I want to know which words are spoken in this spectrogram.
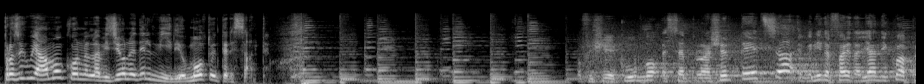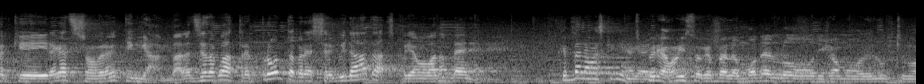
Proseguiamo con la visione del video molto interessante Officine Cubo è sempre una certezza e venite a fare tagliandi qua perché i ragazzi sono veramente in gamba. La Z4 è pronta per essere guidata, speriamo vada bene. Che bella mascherina che hai. Speriamo, visto che bello, è un modello diciamo dell'ultima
